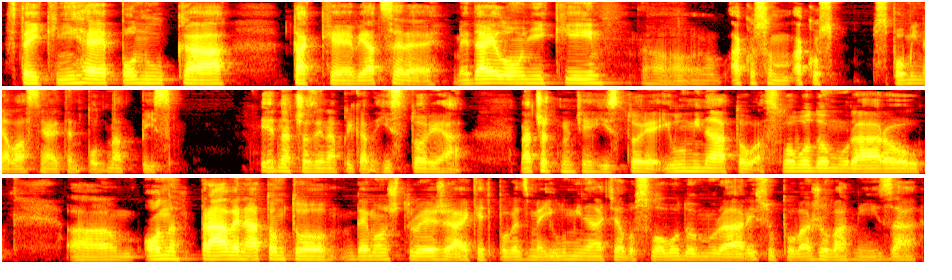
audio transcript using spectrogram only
v tej knihe ponúka také viaceré medailóniky, eh, ako, som, ako spomína vlastne aj ten podnadpis. Jedna časť je napríklad história, načrtnutie histórie iluminátov a slobodomurárov, Um, on práve na tomto demonstruje, že aj keď povedzme ilumináti alebo slobodomurári sú považovaní za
